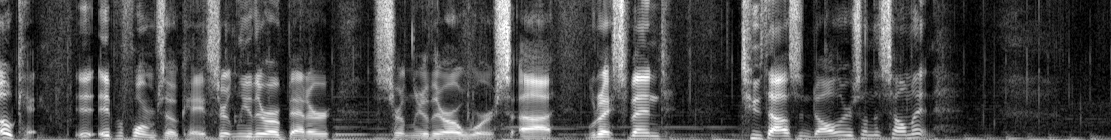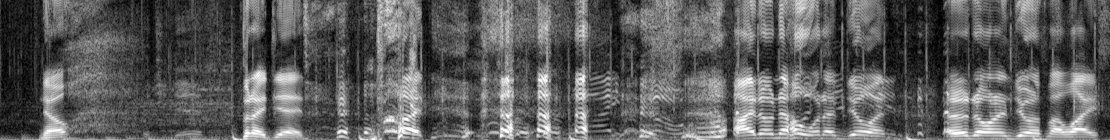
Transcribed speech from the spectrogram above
Okay, it, it performs okay. Certainly, there are better. Certainly, there are worse. Uh, would I spend two thousand dollars on this helmet? No, But you did. but I did. but I. I don't know what I'm doing. I don't know what I'm doing with my life.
